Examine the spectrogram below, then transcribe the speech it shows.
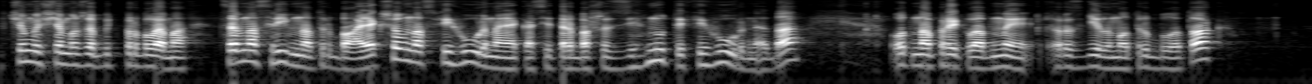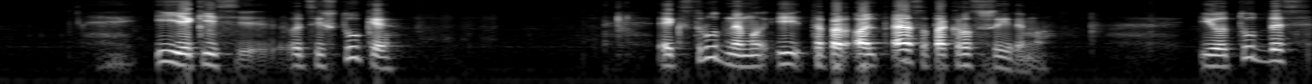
В чому ще може бути проблема? Це в нас рівна труба. Якщо в нас фігурна якась і треба щось зігнути, фігурне, да? От, наприклад, ми розділимо трубу отак. І якісь е, оці штуки екструднемо і тепер Alt-S отак розширимо. І отут десь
